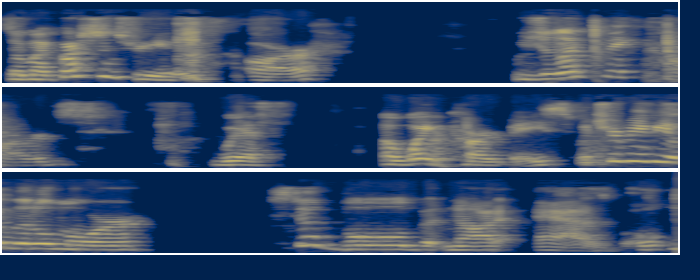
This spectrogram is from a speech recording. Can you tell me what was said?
So my questions for you are, would you like to make cards with a white card base, which are maybe a little more still bold, but not as bold.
